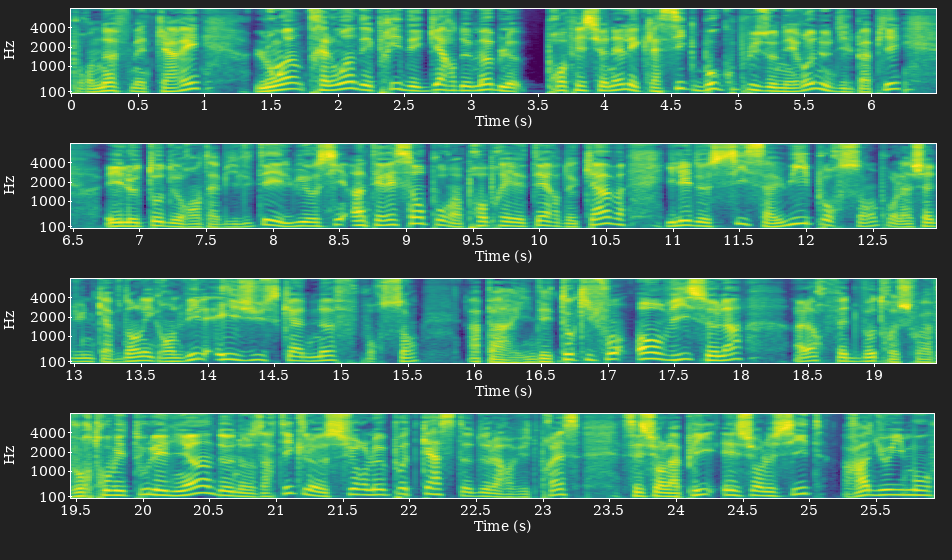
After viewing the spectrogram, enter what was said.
pour 9 mètres carrés, loin, très loin des prix des garde-meubles professionnels et classiques, beaucoup plus onéreux, nous dit le papier. Et le taux de rentabilité est lui aussi intéressant pour un propriétaire de cave. Il est de 6 à 8% pour l'achat d'une cave dans les grandes villes et jusqu'à 9% à Paris. Des taux qui font envie cela. Alors faites votre choix. Vous retrouvez tous les liens de nos articles sur le podcast de la revue de presse. C'est sur l'appli et sur le site Radio Imo.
